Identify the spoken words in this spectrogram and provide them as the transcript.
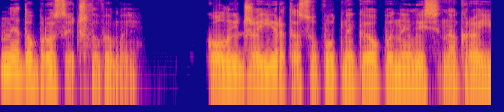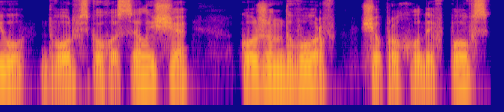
недоброзичливими. Коли Джаїр та супутники опинились на краю дворфського селища, кожен дворф, що проходив повз,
